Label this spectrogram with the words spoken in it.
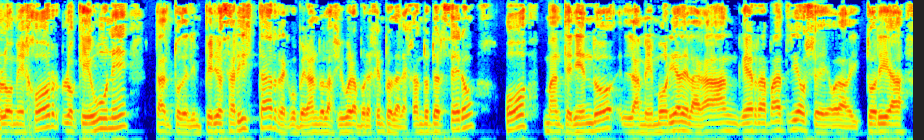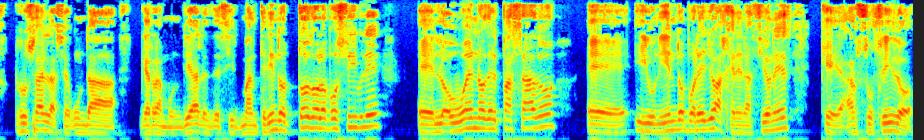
lo mejor, lo que une tanto del imperio zarista, recuperando la figura, por ejemplo, de Alejandro III, o manteniendo la memoria de la gran guerra patria o, sea, o la victoria rusa en la Segunda Guerra Mundial, es decir, manteniendo todo lo posible, eh, lo bueno del pasado, eh, y uniendo por ello a generaciones que han sufrido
